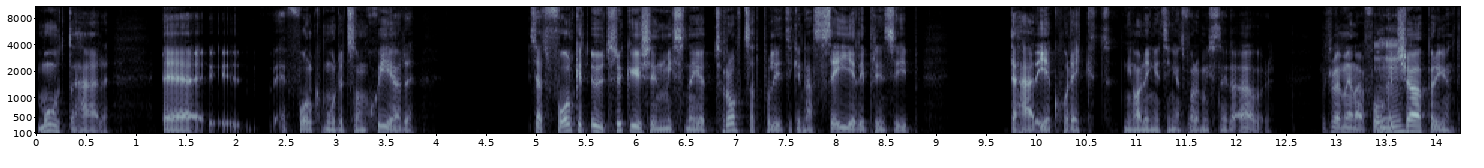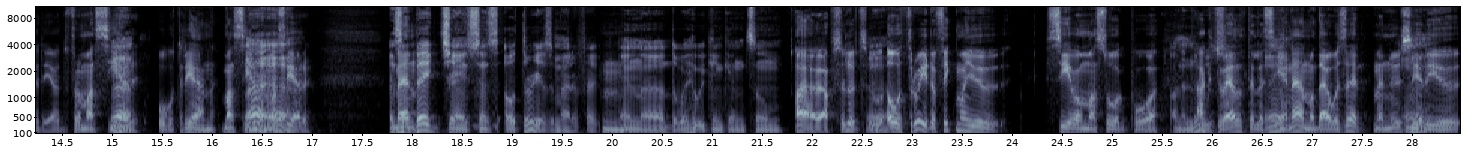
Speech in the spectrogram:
mot det här eh, folkmordet som sker. Så att folket uttrycker ju sin missnöje trots att politikerna säger i princip det här är korrekt, ni har ingenting att vara missnöjda över. Förstår du vad jag menar? Folket köper ju inte det. För man ser, Mm. återigen, man ser Ja, vad man ser. It's Men- a big change since 03 as a matter of fact. And uh, the way we can consume Ja, ja absolut. Och 03, då fick man ju se vad man såg på. Aktuellt eller. CNN och that was it. Men nu ser du ju,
